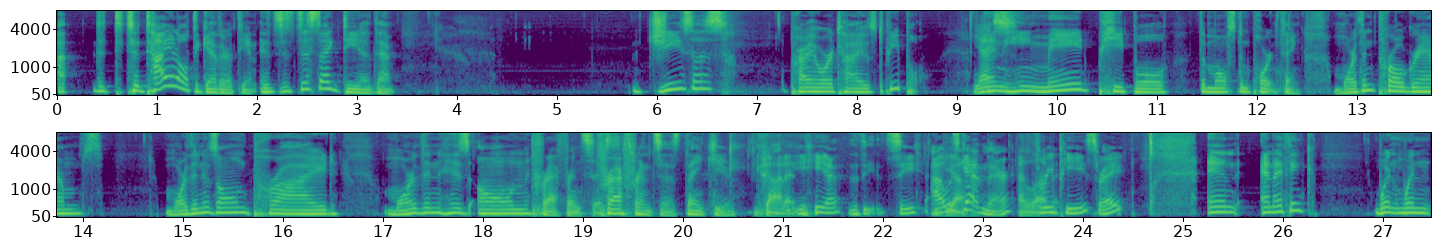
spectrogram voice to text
Uh, to, to tie it all together at the end, it's, it's this idea that Jesus prioritized people. Yes. And he made people the most important thing, more than programs, more than his own pride, more than his own preferences. preferences. Thank you. Got it. Yeah. See, I was getting there. I love Three it. piece, right? And and I think when when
